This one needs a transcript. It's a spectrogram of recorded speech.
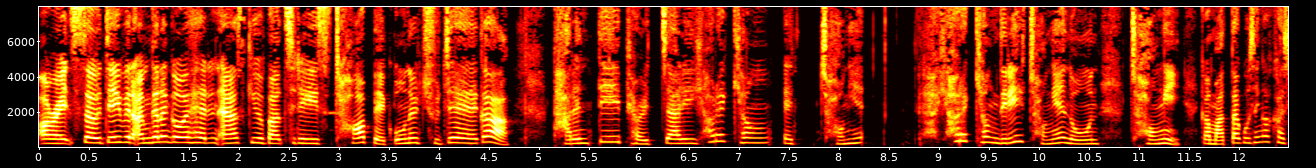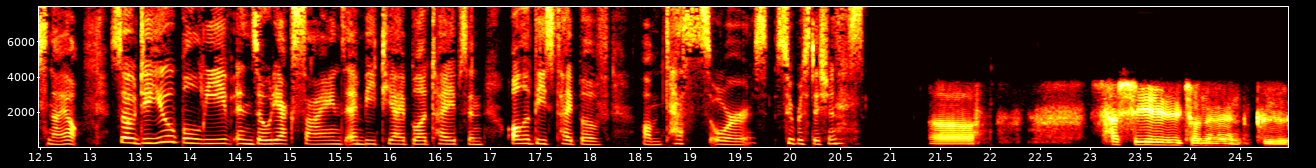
All right. So, David, I'm going to go ahead and ask you about today's topic. 오늘 주제가 다른 띠 별자리 혈액형의 정의 혈액형들이 정해놓은 정의가 맞다고 생각하시나요? So, do you believe in zodiac signs, MBTI blood types, and all of these type of um, tests or s- superstitions? 어, 사실 저는 그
